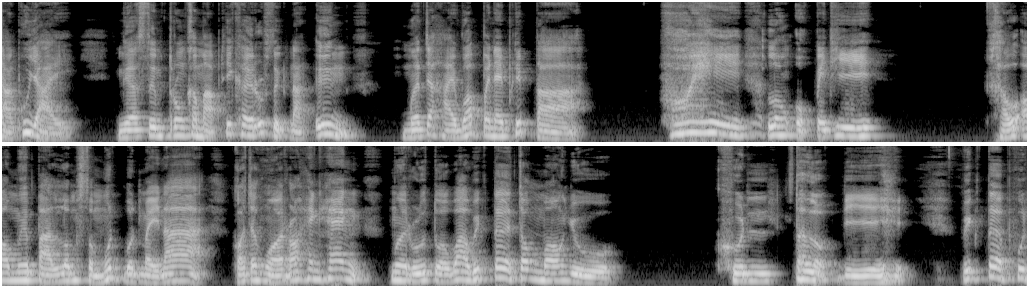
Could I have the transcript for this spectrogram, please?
จากผู้ใหญ่ เหงื่อซึมตรงขมับที่เคยรู้สึกหนักอึ้ง เหมือนจะหายวับไปในพริบตาเฮ้ยลงอกไปที เขาเอามือป่าดลมสมมุติบนใบหน้า ก็จะหัวเราะแห้งๆ เมื่อรู้ตัวว่าวิกเตอร์จ้องมองอยู่ คุณตลกดี วิกเตอร์พูด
